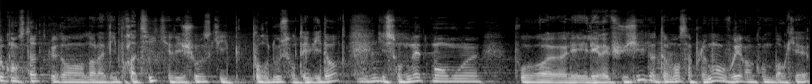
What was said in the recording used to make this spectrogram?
On constate que dans, dans, la vie pratique, il y a des choses qui, pour nous, sont évidentes, mm -hmm. qui sont nettement moins pour les, les réfugiés, notamment mm -hmm. simplement ouvrir un compte bancaire.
